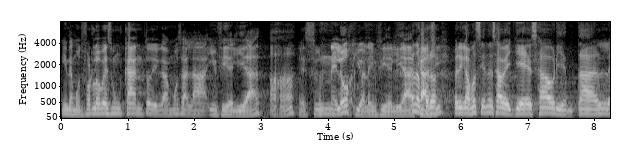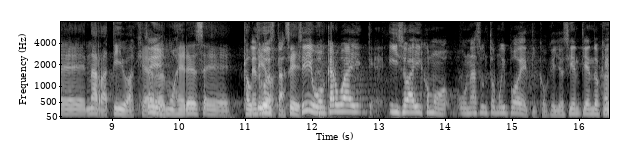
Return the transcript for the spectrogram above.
In the Mood for Love es un canto, digamos, a la infidelidad. Ajá. Es un elogio a la infidelidad bueno, casi. Pero, pero, digamos, tiene esa belleza oriental eh, narrativa que sí. a las mujeres eh, cautiva. Les gusta. Sí, sí Wong Kar Wai hizo ahí como un asunto muy poético, que yo sí entiendo que,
